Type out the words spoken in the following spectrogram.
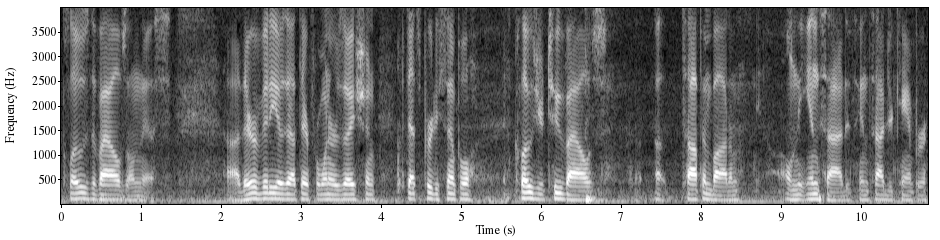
close the valves on this. Uh, there are videos out there for winterization, but that's pretty simple. Close your two valves, uh, top and bottom, on the inside. It's inside your camper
